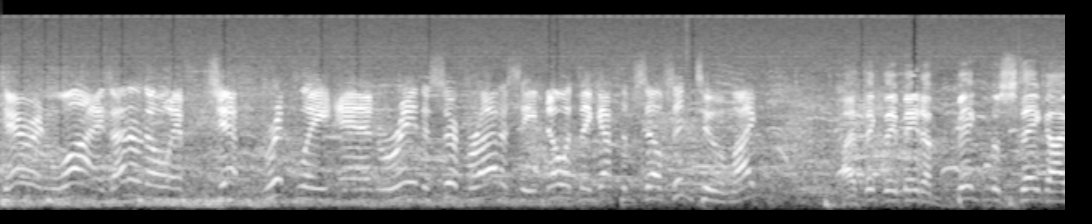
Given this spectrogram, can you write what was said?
Darren Wise. I don't know if Jeff Gripley and Ray the Surfer Odyssey know what they got themselves into, Mike. I think they made a big mistake. I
